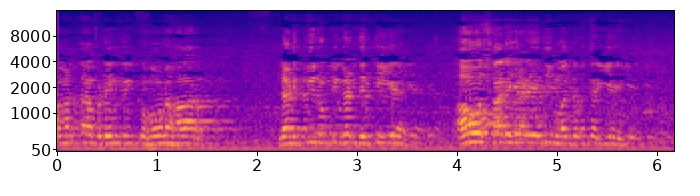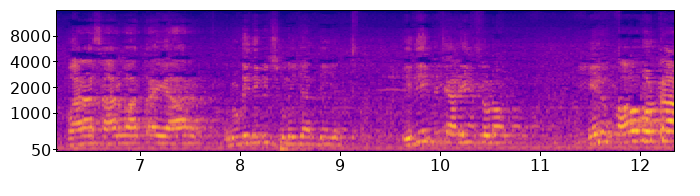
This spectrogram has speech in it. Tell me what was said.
ਅਮਰਤਾ ਬੜਿੰਗ ਇੱਕ ਹੋਣਹਾਰ ਲੜਕੀ ਨੂੰ ਟਿਕਟ ਦਿੱਤੀ ਹੈ। ਆਓ ਸਾਰੇ ਜਣੇ ਇਹਦੀ ਮਦਦ ਕਰੀਏ। 12 ਸਾਲ ਬਾਅਦ ਤਾਂ ਯਾਰ ਰੂੜੀ ਦੀ ਵੀ ਸੁਣੀ ਜਾਂਦੀ ਹੈ। ਇਹਦੀ ਵਿਚਾਰੀ ਸੁਣੋ, ਇਹਨੂੰ ਪਾਓ ਵੋਟਾਂ,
